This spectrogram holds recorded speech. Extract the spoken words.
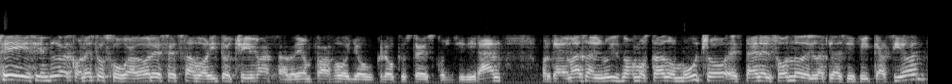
Sí, sin duda con estos jugadores es favorito Chivas, Adrián Fajo, yo creo que ustedes coincidirán, porque además San Luis no ha mostrado mucho, está en el fondo de la clasificación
